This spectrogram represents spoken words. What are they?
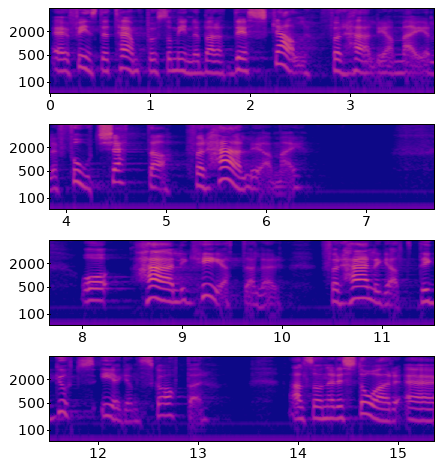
eh, finns det tempus som innebär att det skall förhärliga mig eller fortsätta förhärliga mig. Och härlighet eller förhärligat, det är Guds egenskaper. Alltså när det står eh,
